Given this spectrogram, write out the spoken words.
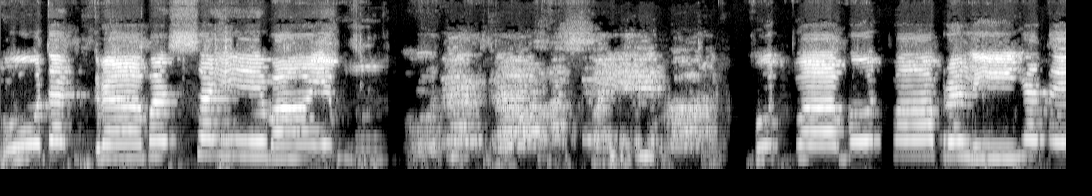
भूतग्रामस्य भूत्वा भूत्वा प्रलीयते।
